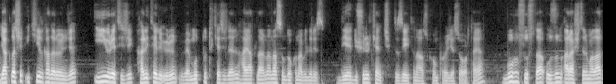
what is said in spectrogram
Yaklaşık 2 yıl kadar önce iyi üretici, kaliteli ürün ve mutlu tüketicilerin hayatlarına nasıl dokunabiliriz diye düşünürken çıktı Zeytin House.com projesi ortaya. Bu hususta uzun araştırmalar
